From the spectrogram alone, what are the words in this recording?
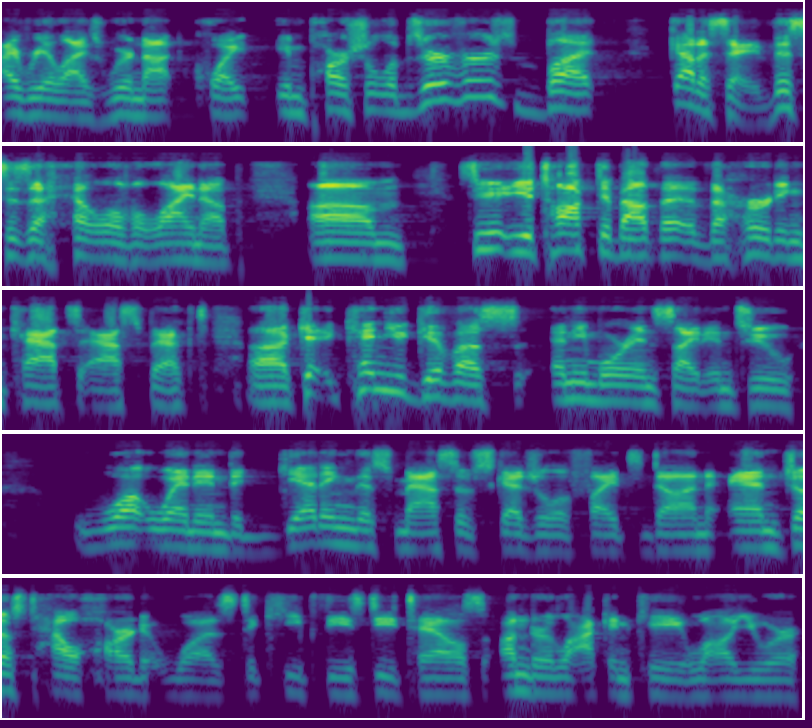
I realize we're not quite impartial observers, but gotta say this is a hell of a lineup. Um, so you, you, talked about the the herding cats aspect. Uh, can, can you give us any more insight into what went into getting this massive schedule of fights done, and just how hard it was to keep these details under lock and key while you were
